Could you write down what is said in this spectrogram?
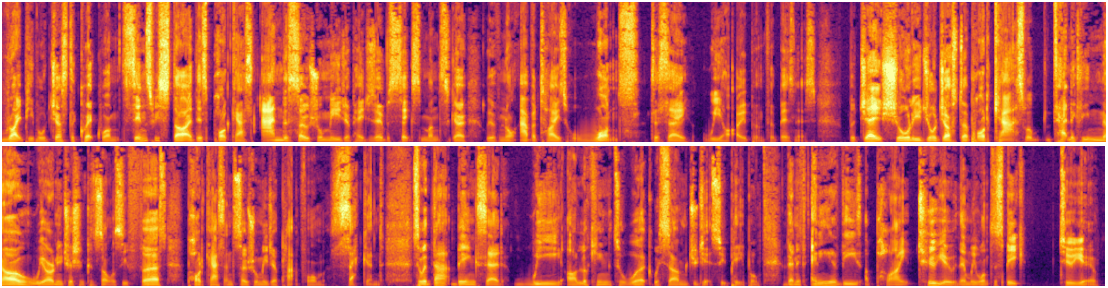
Right, people, just a quick one. Since we started this podcast and the social media pages over six months ago, we have not advertised once to say we are open for business. But Jay, surely you're just a podcast. Well, technically, no. We are a nutrition consultancy first, podcast and social media platform second. So, with that being said, we are looking to work with some jiu-jitsu people. Then, if any of these apply to you, then we want to speak to you.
